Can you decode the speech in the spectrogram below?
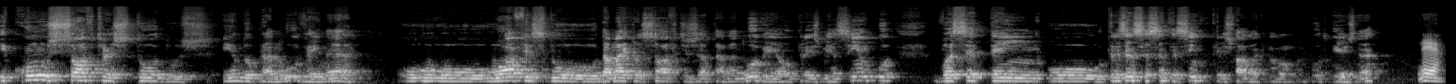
E com os softwares todos indo para a nuvem, né? o, o Office do, da Microsoft já está na nuvem, é o 365. Você tem o 365, que eles falam aqui no português, né? É.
